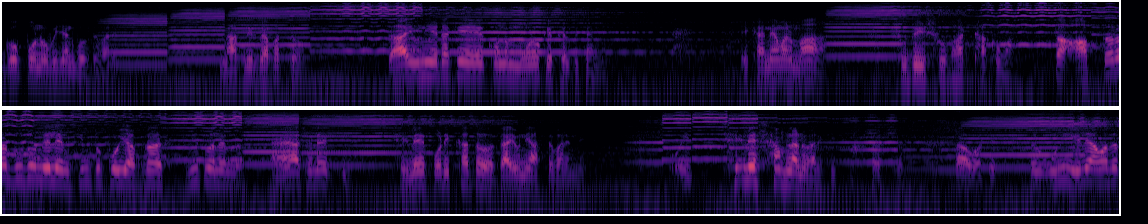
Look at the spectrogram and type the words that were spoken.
গোপন অভিযান বলতে পারেন। নাতনির ব্যাপার তো। তাই উনি এটাকে কোনো মোড়কে ফেলতে চাননি। এখানে আমার মা শুধুই সুভার ঠাকুমা। তা আপনারা দুজন এলেন কিন্তু কই আপনার স্ত্রী তো এলেন না? হ্যাঁ আসলে ছেলের পরীক্ষা তো তাই উনি আসতে পারেননি। ওই ছেলে সামলানো আর কি। তা বটে। তো উনি এলে আমাদের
